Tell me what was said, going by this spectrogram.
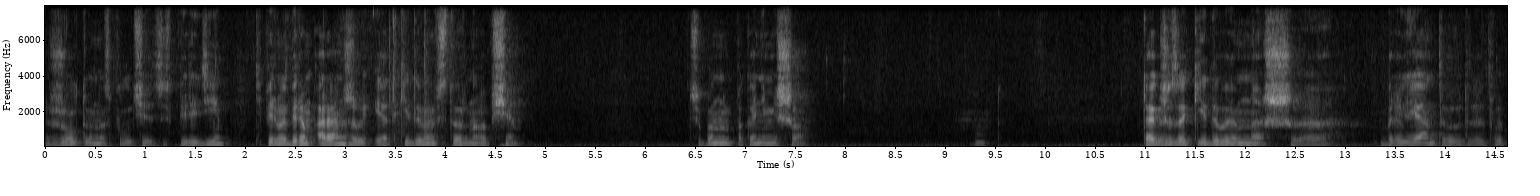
Желтый у нас получается впереди. Теперь мы берем оранжевый и откидываем в сторону вообще, чтобы он нам пока не мешал. Вот. Также закидываем наш э, бриллиантовый вот этот вот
